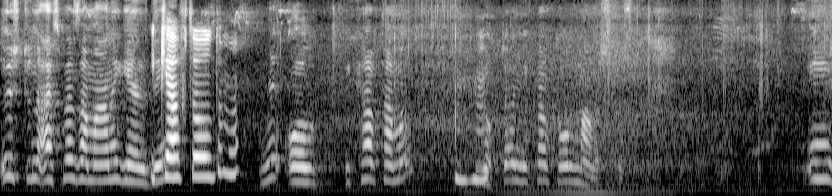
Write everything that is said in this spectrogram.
üstünü açma zamanı geldi. İki hafta oldu mu? Ne ol? İki hafta mı? Yok canım iki hafta olmamıştır. Ee,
